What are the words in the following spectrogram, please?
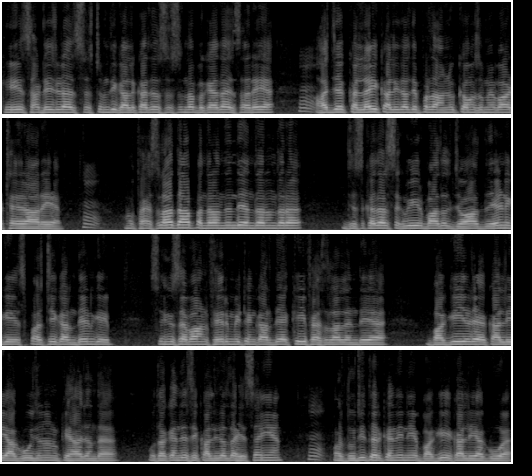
ਕਿ ਸਾਡੇ ਜਿਹੜਾ ਸਿਸਟਮ ਦੀ ਗੱਲ ਕਰਦੇ ਸਿਸਟਮ ਦਾ ਬਕਾਇਦਾ ਹਿੱਸਾ ਰਹੇ ਆ। ਅੱਜ ਇਕੱਲਾ ਹੀ ਅਕਾਲੀ ਦਲ ਦੇ ਪ੍ਰਧਾਨ ਨੂੰ ਕਿਉਂ ਜ਼ਿੰਮੇਵਾਰ ਠਹਿਰਾ ਰਹੇ ਆ? ਹੂੰ। ਹੁਣ ਫੈਸਲਾ ਤਾਂ 15 ਦਿਨ ਦੇ ਅੰਦਰ ਅੰਦਰ ਜਿਸ ਕਦਰ ਸੁਖਵੀਰ ਬਾਦਲ ਜਵਾਬ ਦੇਣਗੇ ਸਪਸ਼ਟੀਕਰਨ ਦੇਣਗੇ ਸਿੰਘ ਸਾਹਿਬਾਨ ਫੇਰ ਮੀਟਿੰਗ ਕਰਦੇ ਆ ਕੀ ਫੈਸਲਾ ਲੈਂਦੇ ਆ? ਬਾਗੀ ਜਿਹੜੇ ਅਕਾਲੀ ਆਗੂ ਜਿਨ੍ਹਾਂ ਨੂੰ ਕਿਹਾ ਜਾਂਦਾ ਹੈ ਉਹ ਤਾਂ ਕਹਿੰਦੇ ਸੀ ਅਕਾਲੀ ਦਲ ਦਾ ਹਿੱਸਾ ਹੀ ਹੈ। ਪਰ ਦੂਜੀ ਧਿਰ ਕਹਿੰਦੀ ਨਹੀਂ ਇਹ ਬਾਗੀ ਅਕਾਲੀ ਆਗੂ ਹੈ।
